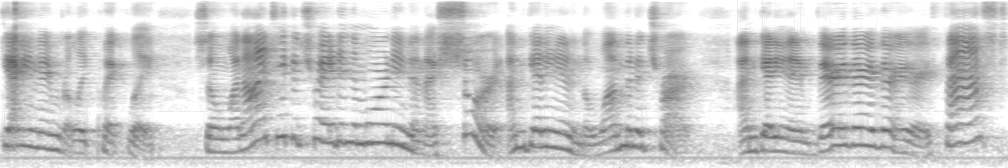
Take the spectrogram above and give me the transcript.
getting in really quickly. So when I take a trade in the morning and I short, I'm getting it in the one minute chart. I'm getting in very, very, very, very fast.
